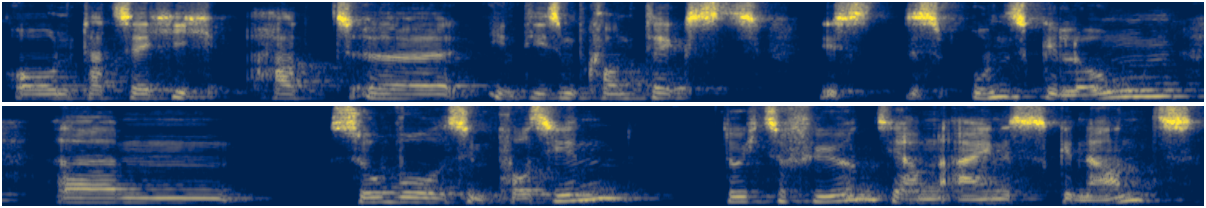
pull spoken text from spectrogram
Und tatsächlich hat äh, in diesem Kontext ist es uns gelungen, ähm, sowohl Symposien durchzuführen. Sie haben eines genannt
